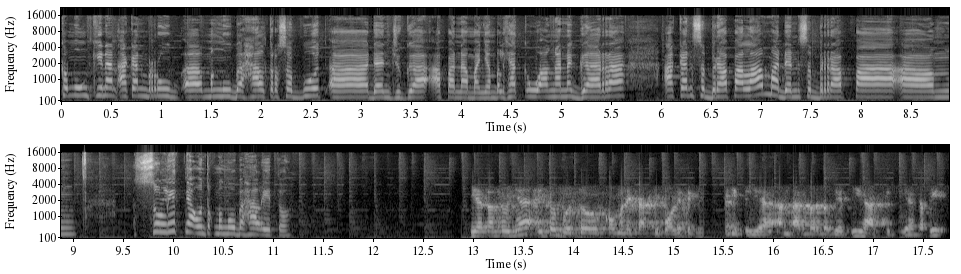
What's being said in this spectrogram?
kemungkinan akan merub, uh, mengubah hal tersebut dan juga apa namanya melihat keuangan negara akan seberapa lama dan seberapa um, sulitnya untuk mengubah hal itu ya tentunya itu butuh komunikasi politik gitu ya antar berbagai pihak gitu ya tapi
